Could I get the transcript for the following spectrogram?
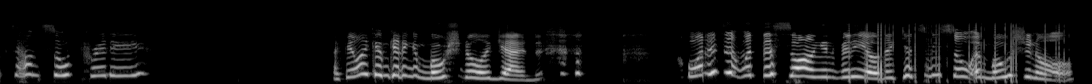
It sounds so pretty. I feel like I'm getting emotional again. what is it with this song and video that gets me so emotional?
